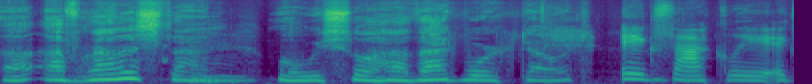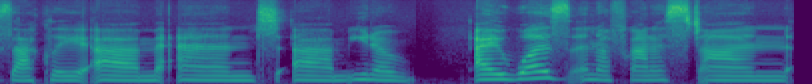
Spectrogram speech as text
uh, Afghanistan. Mm. Well, we saw how that worked out. Exactly, exactly. Um, and, um, you know, I was in Afghanistan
